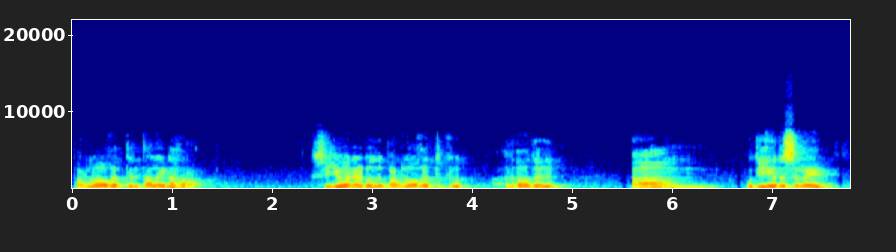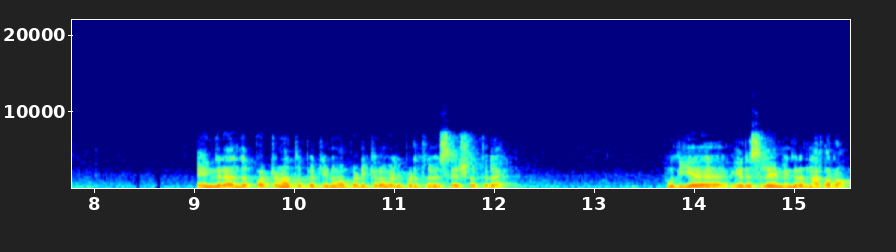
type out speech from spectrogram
பரலோகத்தின் தலைநகரம். சியோன் என்பது பரலோகத்துக்கு அதாவது புதிய எருசலேம் என்கிற அந்த பட்டணத்தை பற்றி நம்ம படிக்கிறோம் வெளிப்படுத்தின விசேஷத்தில் புதிய எருசலேம் என்கிற நகரம்.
